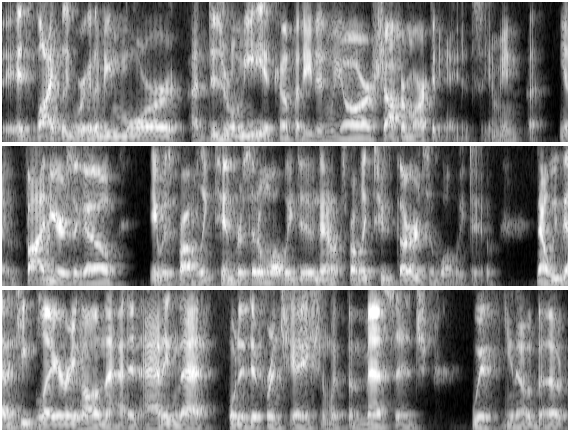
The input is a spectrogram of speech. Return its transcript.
it's likely we're going to be more a digital media company than we are shopper marketing agency. I mean, uh, you know, five years ago, it was probably 10% of what we do. Now it's probably two thirds of what we do. Now we've got to keep layering on that and adding that point of differentiation with the message, with you know the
